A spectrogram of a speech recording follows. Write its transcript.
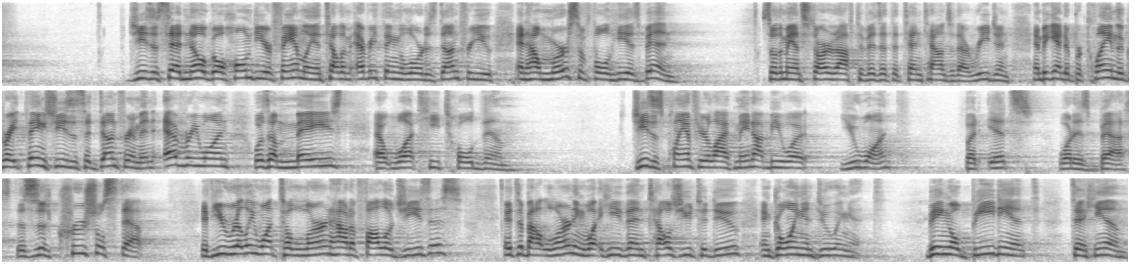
Jesus said, No, go home to your family and tell them everything the Lord has done for you and how merciful he has been. So the man started off to visit the 10 towns of that region and began to proclaim the great things Jesus had done for him, and everyone was amazed at what he told them. Jesus' plan for your life may not be what you want, but it's what is best. This is a crucial step. If you really want to learn how to follow Jesus, it's about learning what he then tells you to do and going and doing it, being obedient to him.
